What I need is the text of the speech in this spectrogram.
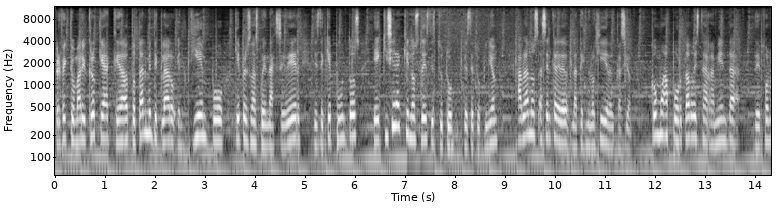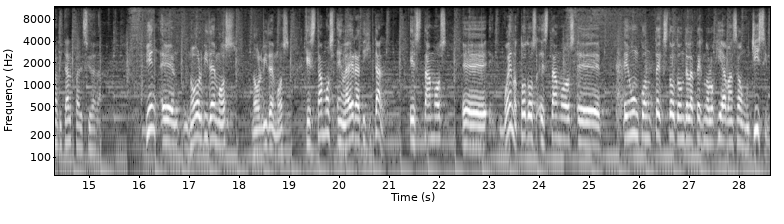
Perfecto, Mario. Creo que ha quedado totalmente claro el tiempo, qué personas pueden acceder, desde qué puntos. Eh, quisiera que nos des desde tu, desde tu opinión, háblanos acerca de la tecnología y la educación. ¿Cómo ha aportado esta herramienta de forma vital para el ciudadano? Bien, eh, no olvidemos, no olvidemos estamos en la era digital. Estamos, eh, bueno, todos estamos eh, en un contexto donde la tecnología ha avanzado muchísimo.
